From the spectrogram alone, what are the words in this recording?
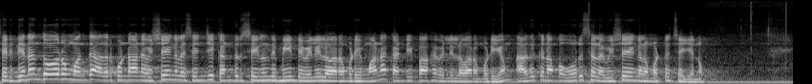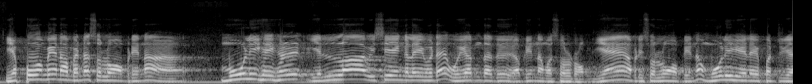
சரி தினந்தோறும் வந்து அதற்குண்டான விஷயங்களை செஞ்சு கண் மீண்டு வெளியில் வர முடியுமானா கண்டிப்பாக வெளியில் வர முடியும். அதுக்கு நம்ம ஒரு சில விஷயங்களை மட்டும் செய்யணும். எப்போவுமே நம்ம என்ன சொல்லுவோம் அப்படின்னா மூலிகைகள் எல்லா விஷயங்களை விட உயர்ந்தது அப்படின்னு நம்ம சொல்கிறோம் ஏன் அப்படி சொல்லுவோம் அப்படின்னா மூலிகைகளை பற்றிய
